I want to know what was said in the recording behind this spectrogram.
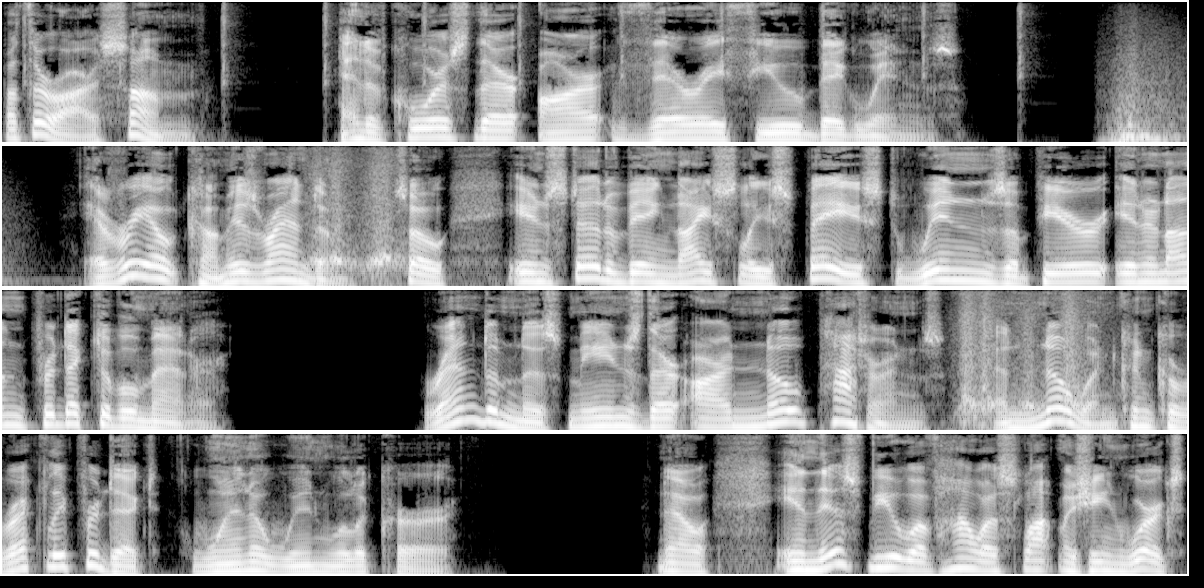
but there are some. And of course, there are very few big wins. Every outcome is random, so instead of being nicely spaced, wins appear in an unpredictable manner. Randomness means there are no patterns, and no one can correctly predict when a win will occur. Now, in this view of how a slot machine works,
